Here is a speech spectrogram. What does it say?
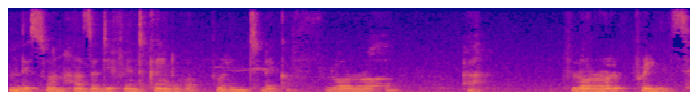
and this one has a different kind of a print like a floral ah floral prints.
